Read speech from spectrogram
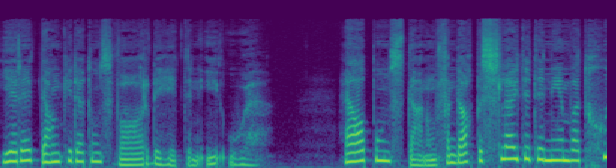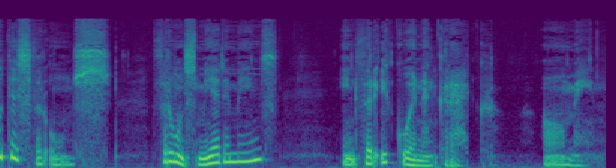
Here, dankie dat ons waarde het in U oë. Help ons dan om vandag besluite te neem wat goed is vir ons, vir ons medemens en vir U koninkryk. Amen.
